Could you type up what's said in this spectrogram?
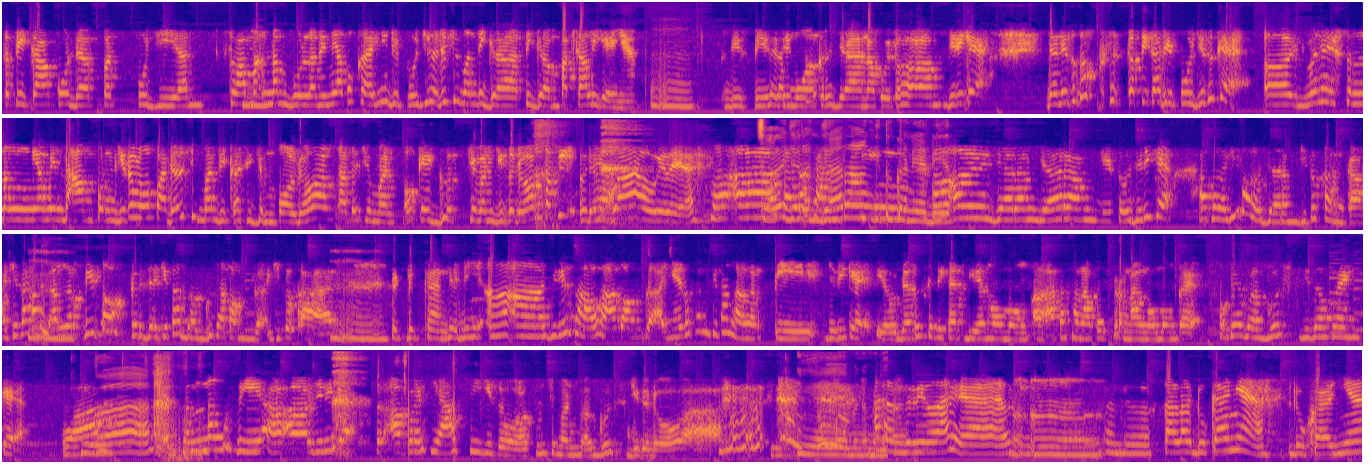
ketika aku dapat pujian selama Hmm. enam bulan ini aku kayaknya dipuji ada cuma tiga tiga empat kali kayaknya Mm-mm. di, di Dan semua itu- kerjaan aku itu jadi kayak dan itu tuh ketika dipuji tuh kayak eh, gimana ya senengnya minta ampun gitu loh padahal cuma dikasih jempol doang atau cuman oke good cuman gitu doang tapi Udah wow gitu ya. Maaf, Soalnya jarang-jarang gitu kan ya? Heeh, jarang-jarang gitu. Jadi kayak apalagi kalau jarang gitu kan kak, kita kan nggak Mm. ngerti tuh kerja kita bagus atau enggak gitu kan. Mm-mm. Deg-degan. Jadi, ah, ah, jadi salah atau enggaknya itu kan kita nggak ngerti. Jadi kayak ya udah terus ketika dia ngomong ah, atasan aku pernah ngomong kayak oke bagus gitu aku yang kayak wah Wah. seneng sih ah, ah. jadi kayak terapresiasi gitu walaupun cuman bagus gitu doang. Iya iya benar-benar. Alhamdulillah ya. Mm-mm. Aduh, kalau dukanya, dukanya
